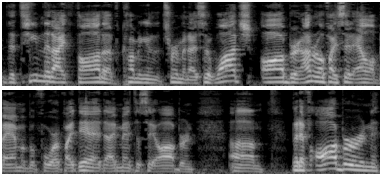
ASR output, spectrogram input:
the team that I thought of coming in the tournament. I said, watch Auburn. I don't know if I said Alabama before. If I did, I meant to say Auburn. Um, but if Auburn,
